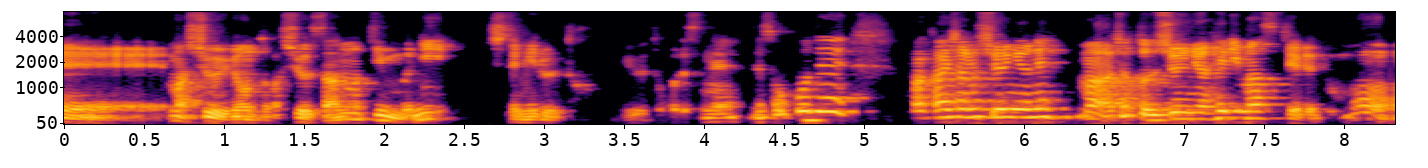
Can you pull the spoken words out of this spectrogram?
えーまあ週4とか週3の勤務にしてみるというところですね。で、そこで、まあ会社の収入ね、まあちょっと収入は減りますけれども、は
